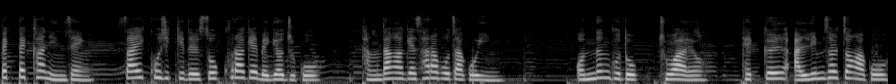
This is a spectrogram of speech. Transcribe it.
빽빽한 인생, 사이코 식기들 쏙 쿨하게 먹여주고 당당하게 살아보자고 잉. 얻는 구독, 좋아요, 댓글, 알림 설정하고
